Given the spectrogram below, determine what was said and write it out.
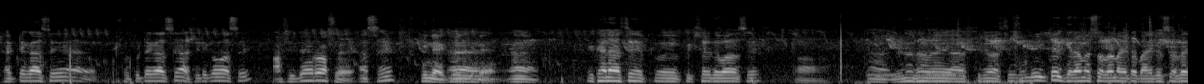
ষাট টাকা আছে সত্তর টাকা আছে আশি টাকাও আছে। আশি টাকারও আছে? আছে। কিনে কেউ হ্যাঁ কিনে? হ্যাঁ এখানে আছে পিকচার দেওয়া আছে। হ্যাঁ হ্যাঁ বিভিন্ন ধরনের আইসক্রিম আছে। কিন্তু এটা গ্রামে চলে না এটা বাইরে চলে।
